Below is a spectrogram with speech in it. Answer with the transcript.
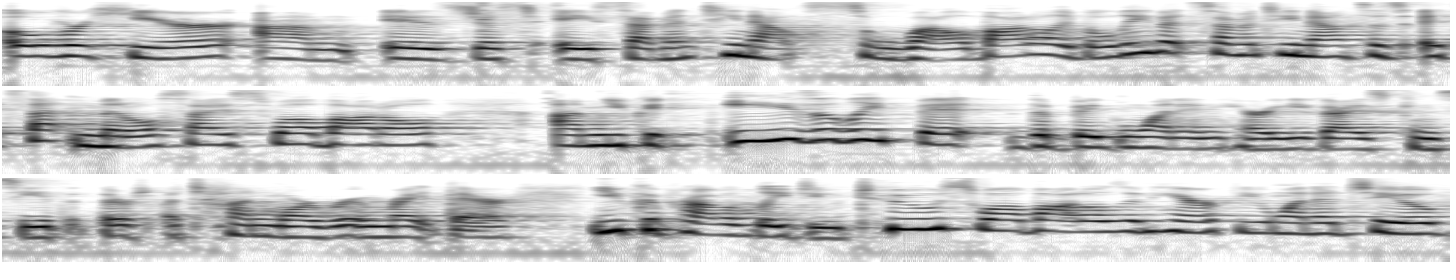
Over here um, is just a 17 ounce S'well bottle. I believe it's 17 ounces. It's that middle sized S'well bottle. Um, you could easily fit the big one in here. You guys can see that there's a ton more room right there. You could probably do two S'well bottles in here if you wanted to.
